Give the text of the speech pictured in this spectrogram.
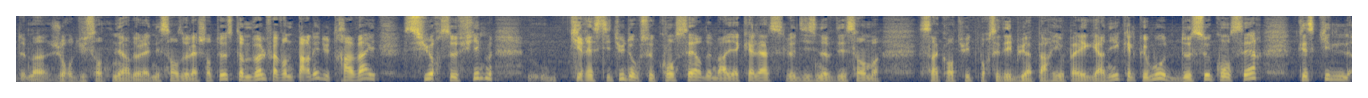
demain, jour du centenaire de la naissance de la chanteuse. Tom Wolf, avant de parler du travail sur ce film qui restitue donc ce concert de Maria Callas le 19 décembre 58 pour ses débuts à Paris au Palais Garnier. Quelques mots de ce concert. Qu'est-ce qu'il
